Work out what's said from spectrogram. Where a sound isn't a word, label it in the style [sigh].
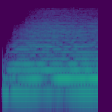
you [laughs]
